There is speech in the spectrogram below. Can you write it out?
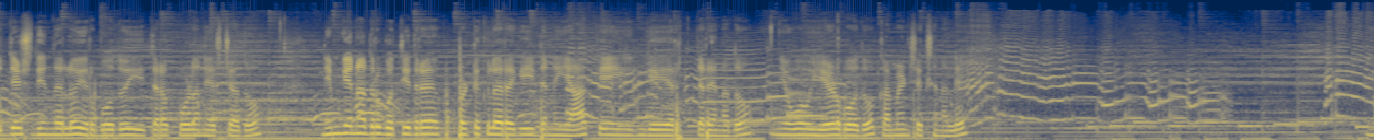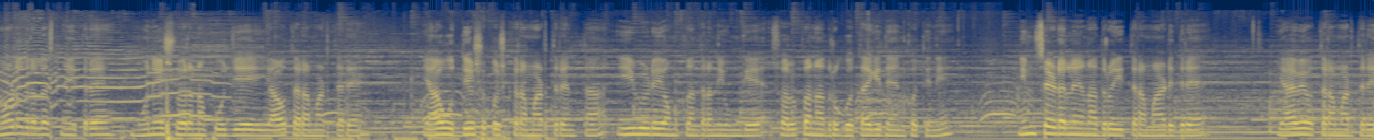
ಉದ್ದೇಶದಿಂದಲೂ ಇರ್ಬೋದು ಈ ಥರ ಕೂಳನ್ನು ಎರ್ಚೋದು ನಿಮಗೇನಾದರೂ ಗೊತ್ತಿದ್ದರೆ ಪರ್ಟಿಕ್ಯುಲರಾಗಿ ಇದನ್ನು ಯಾಕೆ ಹಿಂಗೆ ಇರ್ತಾರೆ ಅನ್ನೋದು ನೀವು ಹೇಳ್ಬೋದು ಕಮೆಂಟ್ ಸೆಕ್ಷನಲ್ಲಿ ನೋಡಿದ್ರಲ್ಲ ಸ್ನೇಹಿತರೆ, ಮುನೇಶ್ವರನ ಪೂಜೆ ಯಾವ ಥರ ಮಾಡ್ತಾರೆ, ಯಾವ ಉದ್ದೇಶಕ್ಕೋಸ್ಕರ ಮಾಡ್ತಾರೆ ಅಂತ ಈ ವಿಡಿಯೋ ಮುಖಾಂತರ ನಿಮಗೆ ಸ್ವಲ್ಪನಾದರೂ ಗೊತ್ತಾಗಿದೆ ಅನ್ಕೋತೀನಿ. ನಿಮ್ಮ ಸೈಡಲ್ಲಿ ಏನಾದರೂ ಈ ಥರ ಮಾಡಿದರೆ, ಯಾವ್ಯಾವ ಥರ ಮಾಡ್ತಾರೆ,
